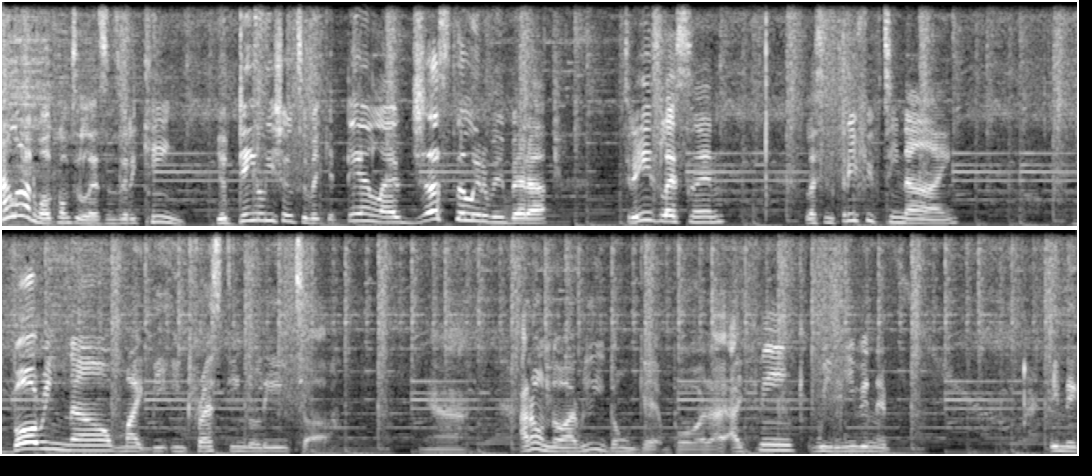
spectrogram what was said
and welcome to Lessons with a King, your daily show to make your day in life just a little bit better. Today's lesson, lesson 359 Boring now might be interesting later. Yeah, I don't know. I really don't get bored. I, I think we live in a in a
